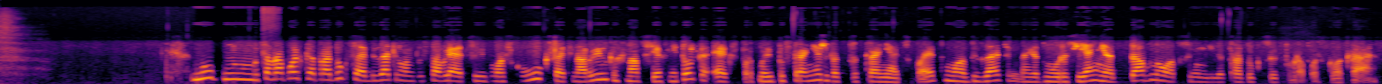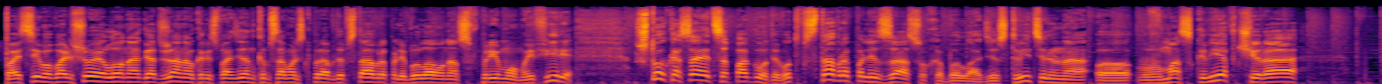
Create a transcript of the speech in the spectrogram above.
Ну, ставропольская продукция обязательно доставляется и в Москву. Кстати, на рынках нас всех не только экспорт, но и по стране же распространяется. Поэтому обязательно, я думаю, россияне давно оценили продукцию Ставропольского края. Спасибо большое. Лона Агаджанова, корреспондент «Комсомольской правды» в Ставрополе, была у нас в прямом эфире. Что касается погоды, вот в Ставрополе засуха была. Действительно, э, в Москве вчера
